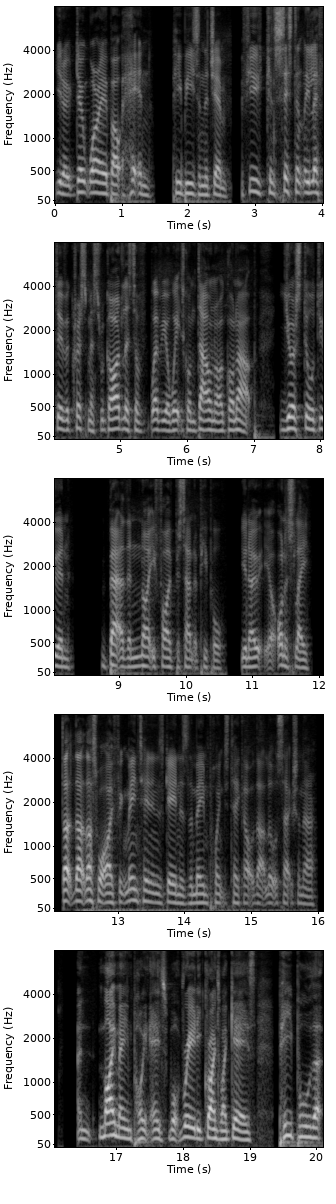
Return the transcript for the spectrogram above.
you know, don't worry about hitting PBs in the gym. If you consistently lift over Christmas, regardless of whether your weight's gone down or gone up, you're still doing better than 95% of people. You know, honestly, that, that that's what I think. Maintaining is gain is the main point to take out of that little section there. And my main point is what really grinds my gears: people that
